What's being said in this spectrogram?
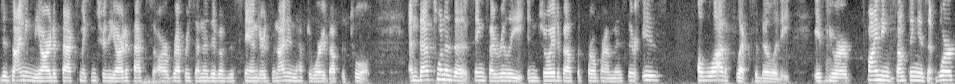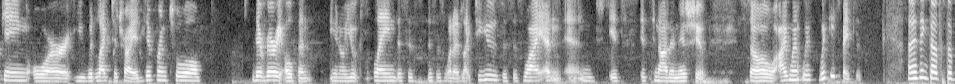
designing the artifacts, making sure the artifacts are representative of the standards, and I didn't have to worry about the tool. And that's one of the things I really enjoyed about the program is there is a lot of flexibility. If mm-hmm. you're finding something isn't working or you would like to try a different tool, they're very open. You know, you explain this is this is what I'd like to use, this is why, and and it's it's not an issue. So I went with Wikispaces. And I think that's the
